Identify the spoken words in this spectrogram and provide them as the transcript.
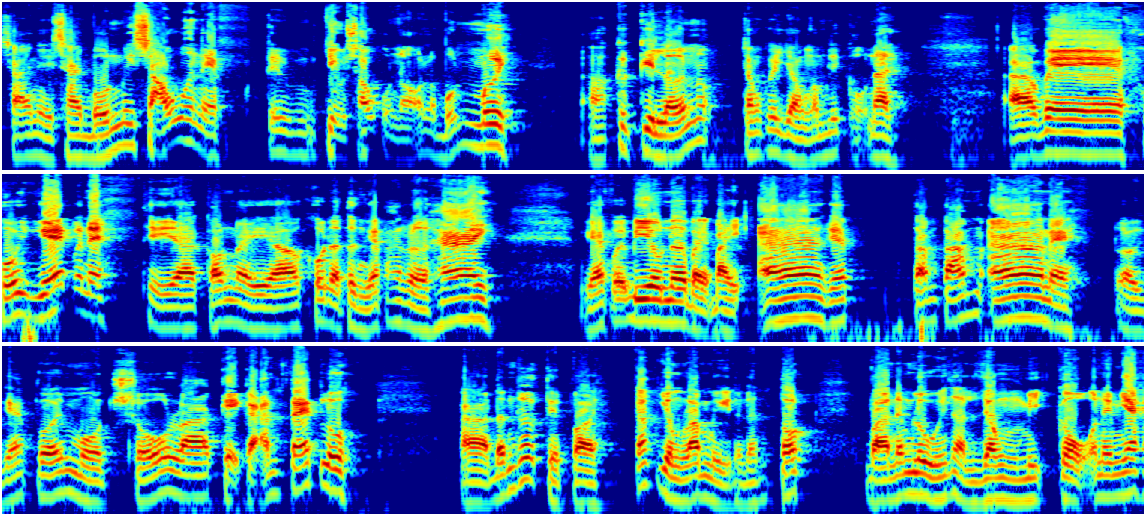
Size này size 46 anh em cái chiều sâu của nó là 40 à, cực kỳ lớn đó, trong cái dòng âm ly cổ này. À, về phối ghép anh em thì à, con này à, khôi đã từng ghép HR2 ghép với Pioneer 77A ghép 88A này rồi ghép với một số loa kể cả anh test luôn. À, đánh rất tuyệt vời. Các dòng loa mỹ là đánh tốt. Và anh em lưu ý là dòng mỹ cổ anh em nhé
